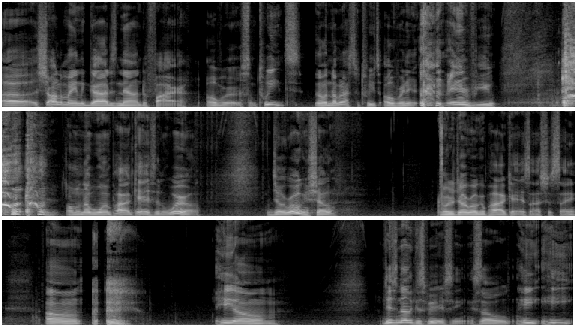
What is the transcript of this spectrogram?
uh Charlemagne the God is now under fire over some tweets. Oh no, not some tweets. Over an interview on the number one podcast in the world, Joe Rogan show, or the Joe Rogan podcast, I should say. Um, he um, there's another conspiracy. So he he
